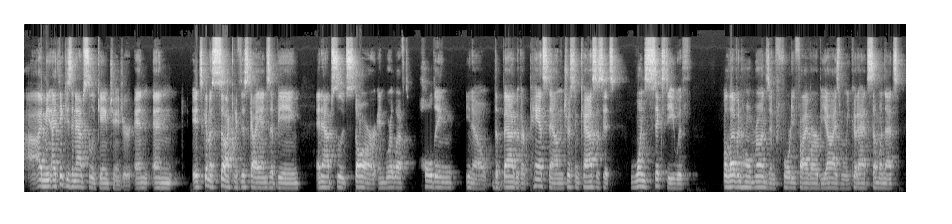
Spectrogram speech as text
I mean, I think he's an absolute game changer, and and it's gonna suck if this guy ends up being an absolute star, and we're left holding you know, the bag with our pants down, and Triston Casas hits 160 with 11 home runs and 45 RBIs when we could have had someone that's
